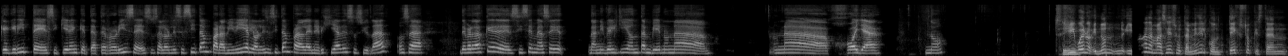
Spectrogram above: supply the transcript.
que grites y quieren que te aterrorices. O sea, lo necesitan para vivir, lo necesitan para la energía de su ciudad. O sea, de verdad que sí se me hace a nivel guion también una, una joya, ¿no? Sí, bueno, y no, nada más eso, también el contexto que están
